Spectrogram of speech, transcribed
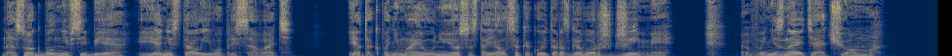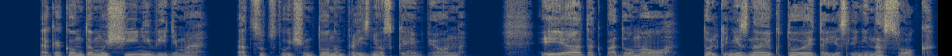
Носок был не в себе, и я не стал его прессовать. Я так понимаю, у нее состоялся какой-то разговор с Джимми. Вы не знаете, о чем?» «О каком-то мужчине, видимо», — отсутствующим тоном произнес Кэмпион. «И я так подумал. Только не знаю, кто это, если не носок».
